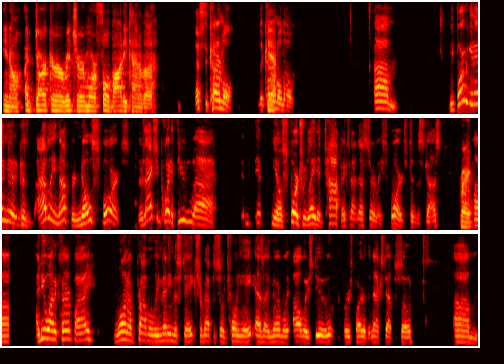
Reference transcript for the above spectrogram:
you know, a darker, richer, more full body kind of a. That's the caramel, the Yeah. caramel note. Um, before we get into it, because oddly enough, for no sports, there's actually quite a few, uh, it, you know, sports related topics, not necessarily sports to discuss. Right. Uh, I do want to clarify one of probably many mistakes from episode 28, as I normally always do, the first part of the next episode. Um,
